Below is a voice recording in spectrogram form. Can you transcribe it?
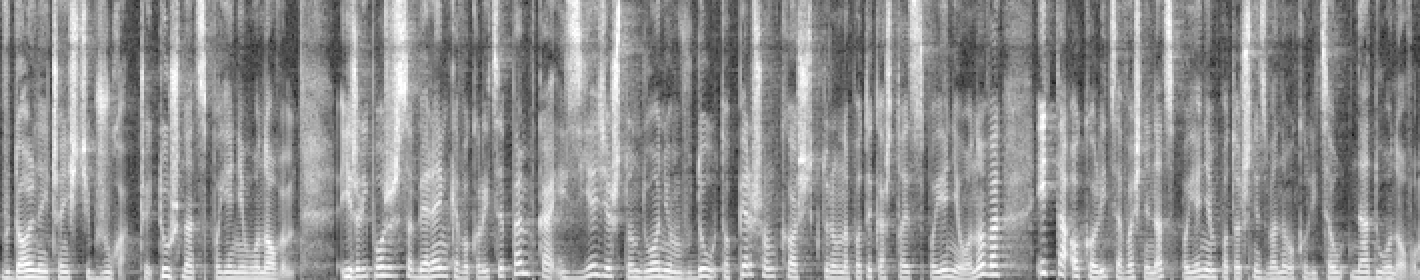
w dolnej części brzucha, czyli tuż nad spojeniem łonowym. Jeżeli położysz sobie rękę w okolicy pępka i zjedziesz tą dłonią w dół, to pierwszą kość, którą napotykasz, to jest spojenie łonowe i ta okolica właśnie nad spojeniem, potocznie zwaną okolicą nadłonową.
